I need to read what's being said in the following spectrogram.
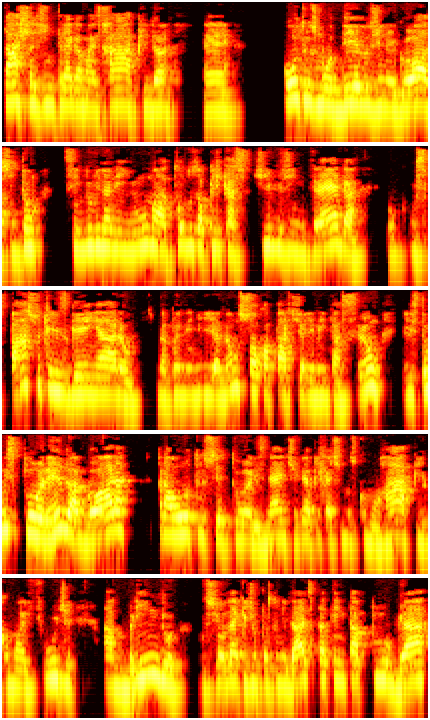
taxas de entrega mais rápida, é, outros modelos de negócio. Então, sem dúvida nenhuma, todos os aplicativos de entrega o espaço que eles ganharam na pandemia, não só com a parte de alimentação, eles estão explorando agora para outros setores. Né? A gente vê aplicativos como Rappi, como iFood, abrindo o seu leque de oportunidades para tentar plugar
